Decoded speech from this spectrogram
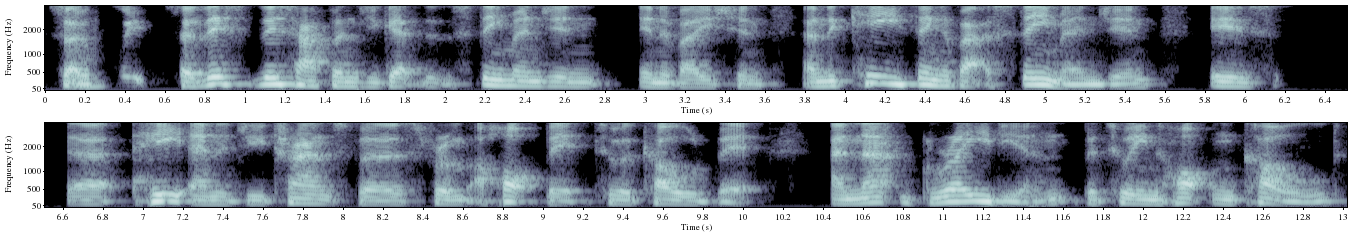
So, mm-hmm. we, so this this happens. You get the steam engine innovation, and the key thing about a steam engine is uh, heat energy transfers from a hot bit to a cold bit, and that gradient between hot and cold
